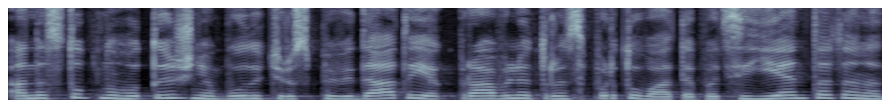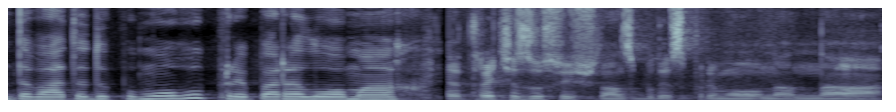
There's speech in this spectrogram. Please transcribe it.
А наступного тижня будуть розповідати, як правильно транспортувати пацієнта та надавати допомогу при переломах. Третя зустріч у нас буде спрямована на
